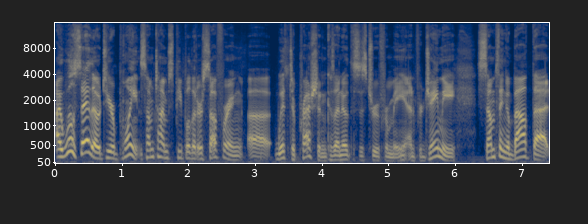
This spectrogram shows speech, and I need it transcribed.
I will say though, to your point, sometimes people that are suffering uh, with depression, because I know this is true for me and for Jamie, something about that.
